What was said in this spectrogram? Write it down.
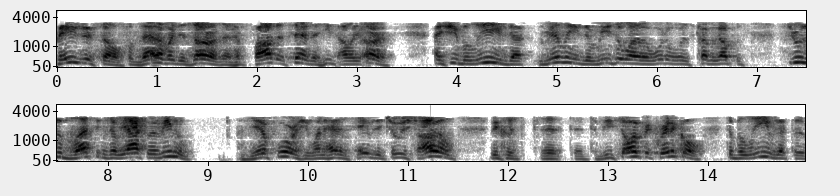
bathed herself from that of Zara that her father said that he's Al Ya'ar. And she believed that really the reason why the water was coming up was through the blessings of Yaakov Avinu. And therefore, she went ahead and saved the Jewish child because to, to, to, be so hypocritical, to believe that the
